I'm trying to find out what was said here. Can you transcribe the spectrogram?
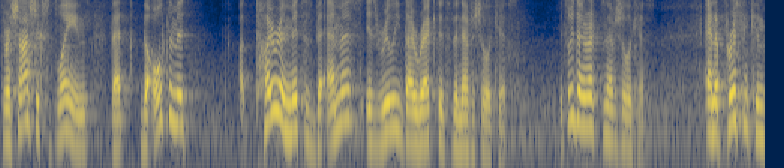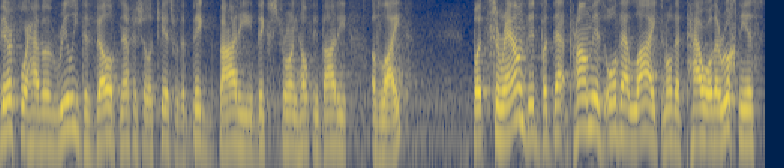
The Rashash explains that the ultimate uh, Torah mitzvahs be'emes is really directed to the nefesh elokis. It's really directed to the nefesh elokis. And a person can therefore have a really developed nefesh elokis with a big body, big, strong, healthy body of light, but surrounded. But that problem is all that light and all that power, all that ruchnius,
